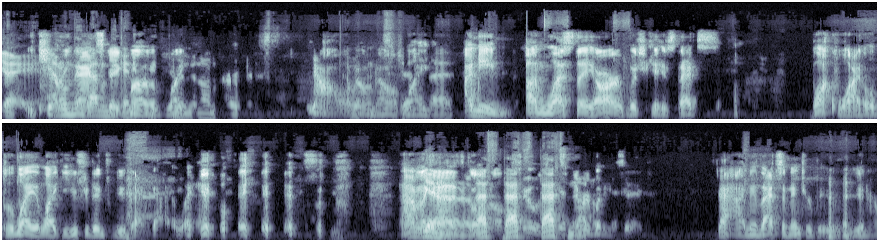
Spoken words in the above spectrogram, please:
Yeah, You I carry don't that think stigma of, like- on purpose. no, I no, no. Like, that. I mean, unless they are, in which case that's buck wild. Like, like you should interview that guy. Like, I'm the Yeah, guy no, no, that's no, that's- on all the that's- that's not everybody sick. Yeah, I mean that's an interview. You know,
